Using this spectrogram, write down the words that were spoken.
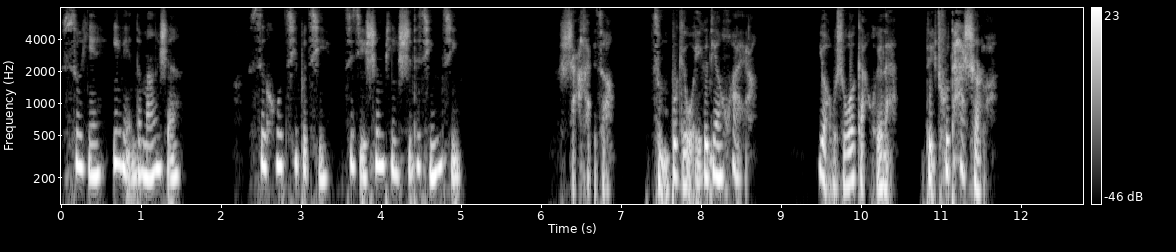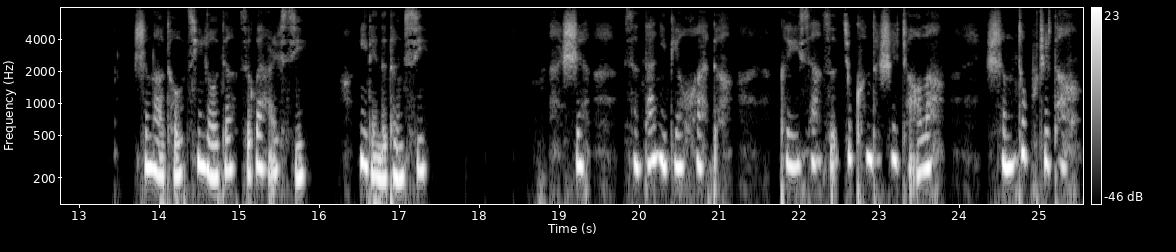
素颜一脸的茫然。似乎记不起自己生病时的情景。傻孩子，怎么不给我一个电话呀？要不是我赶回来，得出大事了。沈老头轻柔的责怪儿媳，一脸的疼惜。那是想打你电话的，可一下子就困得睡着了，什么都不知道。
